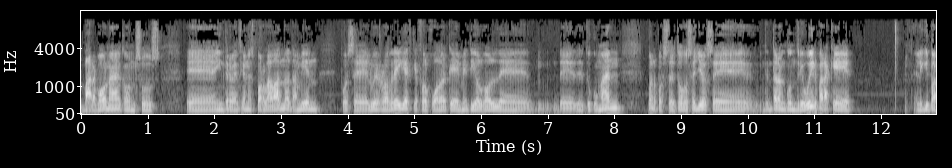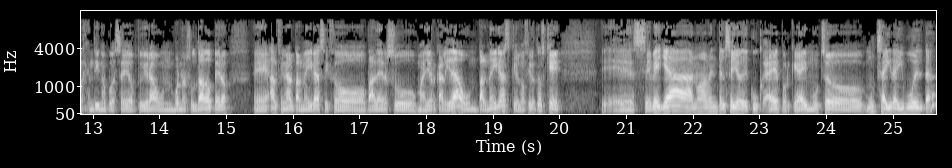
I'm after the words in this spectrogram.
Barbona con sus intervenciones por la banda también pues eh, Luis Rodríguez, que fue el jugador que metió el gol de, de, Tucumán. Bueno, pues eh, todos ellos eh, intentaron contribuir para que el equipo argentino pues obtuviera un buen resultado, pero al final Palmeiras hizo valer su mayor calidad, un Palmeiras que lo cierto es que eh, se ve ya nuevamente el sello de Cuca, ¿eh? porque hay mucho, mucha ida y vuelta,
